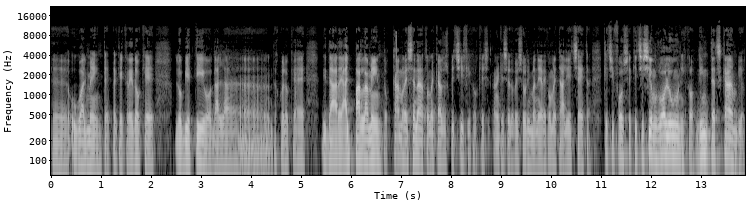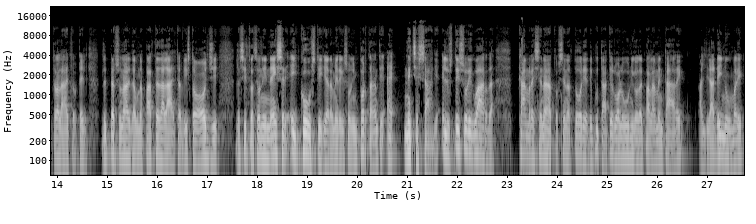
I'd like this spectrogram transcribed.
eh, ugualmente, perché credo che l'obiettivo dalla, da quello che è di dare al Parlamento, Camera e Senato nel caso specifico, che anche se dovessero rimanere come tali, eccetera, che ci, fosse, che ci sia un ruolo unico di interscambio, tra l'altro, del, del, personale da una parte e dall'altra, visto oggi la situazione in essere e i costi chiaramente che sono importanti, è necessaria. E lo stesso riguarda Camera e Senato, senatori e deputati, il ruolo unico del parlamentare, al di là dei numeri,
